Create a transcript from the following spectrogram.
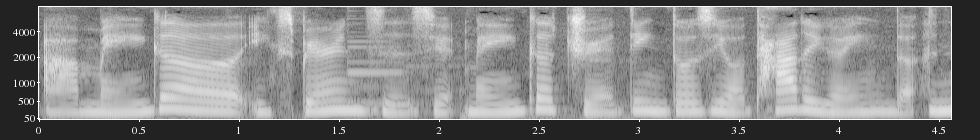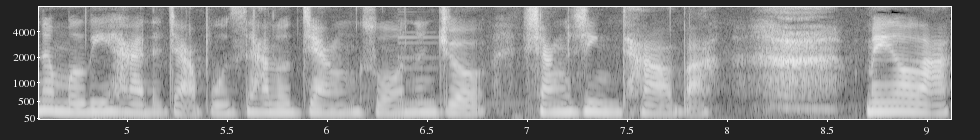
啊，每一个 experience，每一个决定都是有他的原因的。是那么厉害的贾布斯，他都这样说，那就相信他吧。没有啦，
